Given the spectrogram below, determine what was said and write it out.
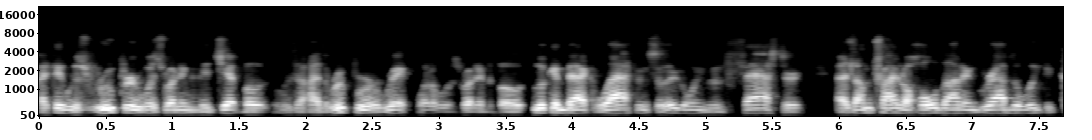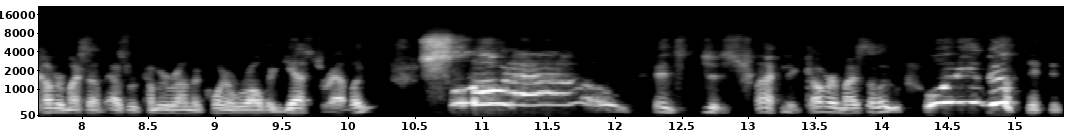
I think it was Rupert was running the jet boat. It was either Rupert or Rick, one of them was running the boat, looking back, laughing. So they're going even faster as I'm trying to hold on and grab the wing to cover myself as we're coming around the corner where all the guests are. I'm like, slow down. And just trying to cover myself. Like, what are you doing?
